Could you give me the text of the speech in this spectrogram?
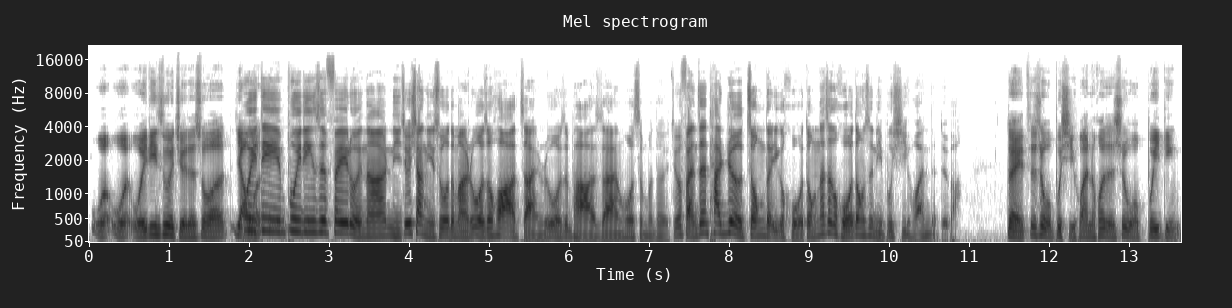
我我我一定是会觉得说要，不一定不一定是飞轮啊，你就像你说的嘛，如果是画展，如果是爬山或什么的，就反正他热衷的一个活动，那这个活动是你不喜欢的，对吧？对，这是我不喜欢的，或者是我不一定，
